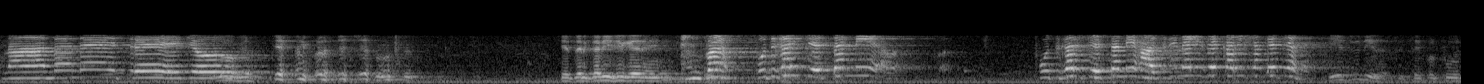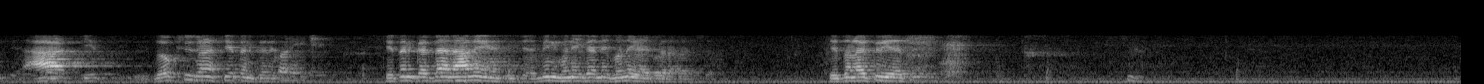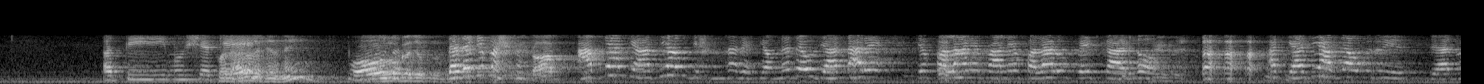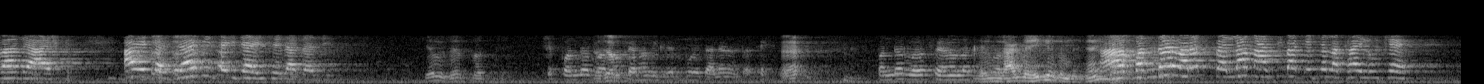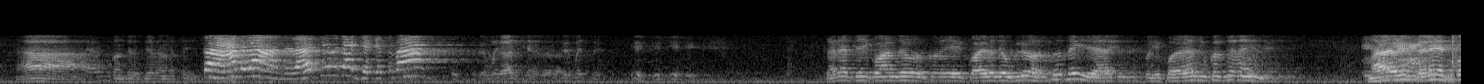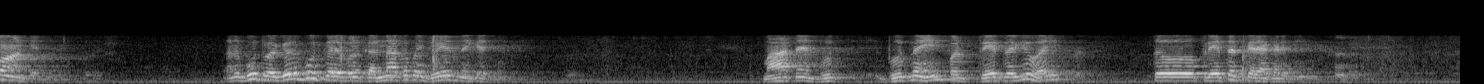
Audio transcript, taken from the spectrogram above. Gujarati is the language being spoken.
જ્ઞાન નેત્રે જો ચેતન કરે છે. ચેતન કે નહીં? પણ પૂતગલ ચેતનની હાજરી ને લીધે કરી શકે છે ને? એ જુદી વસ્તુ છે પણ આ લોક શું જાણે ચેતન કરે છે? ચેતન કરતા નામે બિન ગુનેગાર ને ગુનેગાર કરાવે છે. ચેતન અક્રિય છે. અતિ મુશ્કેલ. દાદાજી પણ તાપ. આપણે આ ક્યાંથી આવું ધ્યાન ના રહે? અમને તો એવું ધ્યાન ના રહે કે ફલાણે ફાને ફલાણું પેજ કાઢો આ ક્યાંથી આપણે આવું બધું ધ્યાનમાં ને આ? આ એક અધ્યાય થઈ જાય છે દાદાજી. કેવું છે પદ છે. એ પંદર વર્ષ પહેલા નીકળે પૂરે નતા. પંદર વર્ષ પહેલા લખાયેલું છે. કરે છે કોણ કોયડો જો ઉકલ્યો હતો થઈ જાય. પણ એ કોયડો જ ઉકલતો નહીં. મારા કરે જ કોણ કે અને ભૂત વળગ્યો તો ભૂત કરે પણ કરનાર તો કઈ જોઈએ જ નહીં કે. માણસ ને ભૂત ભૂત નહીં પણ પ્રેત વળગ્યું હોય તો પ્રેત જ કર્યા કરે નહીં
